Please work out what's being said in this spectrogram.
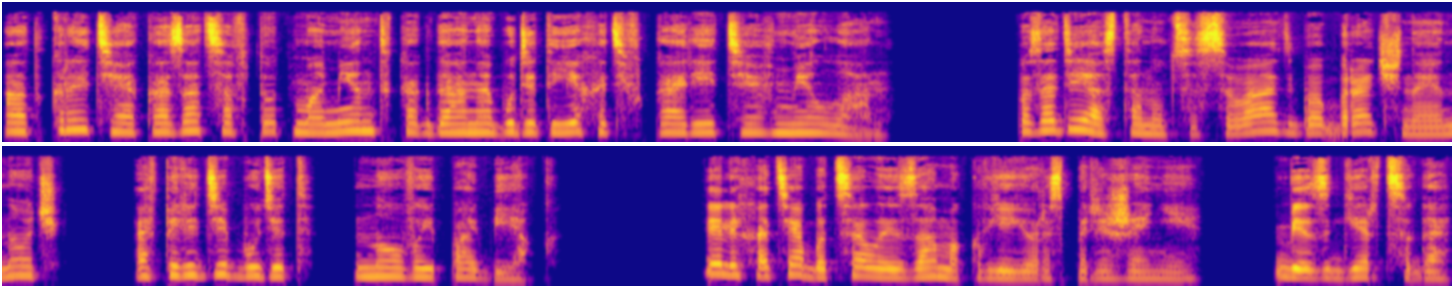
открыть и оказаться в тот момент, когда она будет ехать в карете в Милан. Позади останутся свадьба, брачная ночь, а впереди будет новый побег. Или хотя бы целый замок в ее распоряжении, без герцога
